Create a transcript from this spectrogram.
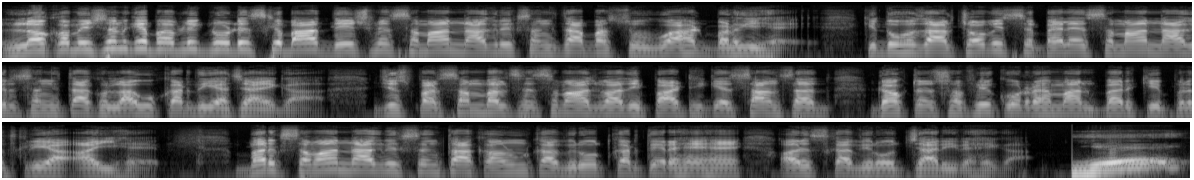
लॉ कमीशन के पब्लिक नोटिस के बाद देश में समान नागरिक संहिता पर सुगवाहट बढ़ी है कि 2024 से पहले समान नागरिक संहिता को लागू कर दिया जाएगा, जिस पर संभल से समाजवादी पार्टी के सांसद डॉक्टर शफीकुर रहमान बर्ग की प्रतिक्रिया आई है। बर्ग समान नागरिक संहिता कानून का विरोध करते रहे हैं और इसका विरोध जारी रहेगा। ये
